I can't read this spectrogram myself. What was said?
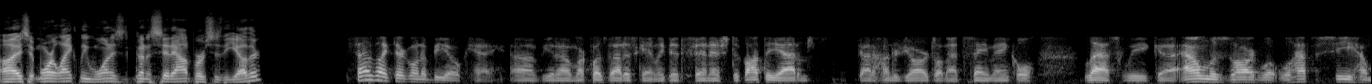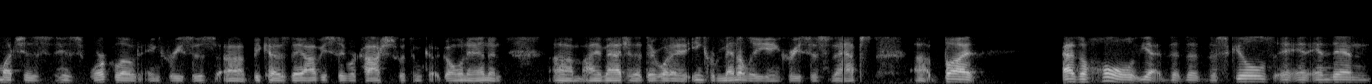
uh, is it more likely one is going to sit out versus the other? Sounds like they're going to be okay. Uh, you know, Marquez Valdes-Scantling did finish. Davante Adams got 100 yards on that same ankle last week. Uh, Allen Lazard, we'll, we'll have to see how much his his workload increases uh, because they obviously were cautious with him going in, and um, I imagine that they're going to incrementally increase his snaps. Uh, but as a whole, yeah, the the, the skills and, and then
